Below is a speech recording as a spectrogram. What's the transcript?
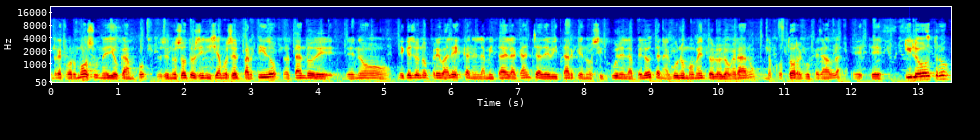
reformó su medio campo. Entonces nosotros iniciamos el partido tratando de, de no, de que ellos no prevalezcan en la mitad de la cancha, de evitar que nos circule la pelota. En algunos momentos lo lograron, nos costó recuperarla. Este, y lo otro,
